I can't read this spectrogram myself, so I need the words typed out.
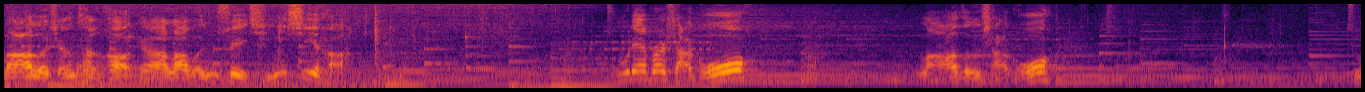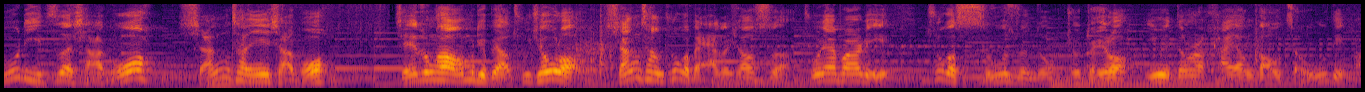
腊肉香肠哈，给它拿温水清洗一下。猪脸板下锅，腊肉下锅，猪蹄子下锅，香肠也下锅。这种哈我们就不要煮久了，香肠煮个半个小时，猪脸板的煮个四五十分钟就对了，因为等会儿还要熬粥的嘛。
